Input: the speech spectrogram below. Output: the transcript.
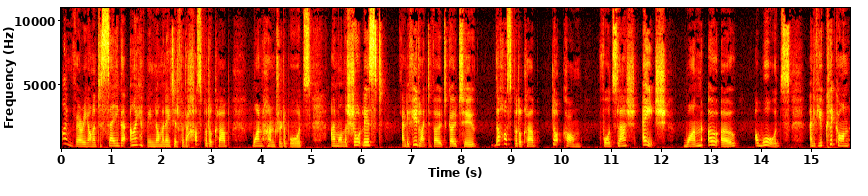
I'm very honoured to say that I have been nominated for the Hospital Club 100 Awards. I'm on the shortlist, and if you'd like to vote, go to thehospitalclub.com forward slash H100 awards. And if you click on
